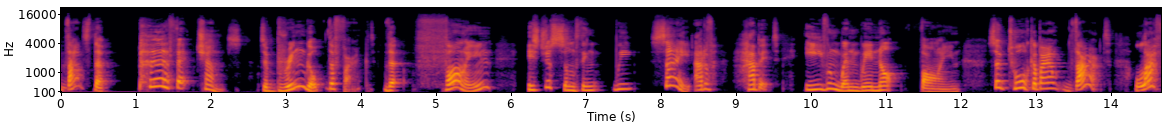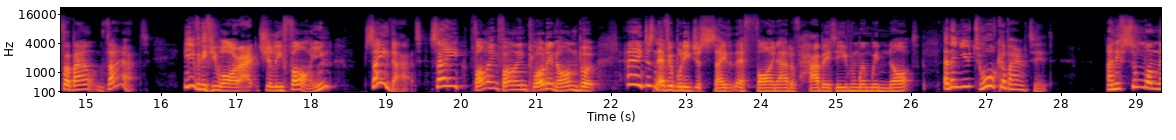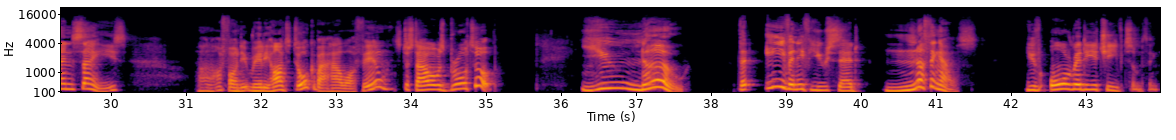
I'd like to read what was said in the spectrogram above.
That's the perfect chance to bring up the fact that fine is just something we say out of habit, even when we're not fine. So talk about that. Laugh about that. Even if you are actually fine, Say that. Say, fine, fine, plodding on, but hey, doesn't everybody just say that they're fine out of habit even when we're not? And then you talk about it. And if someone then says, I find it really hard to talk about how I feel, it's just how I was brought up. You know that even if you said nothing else, you've already achieved something.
